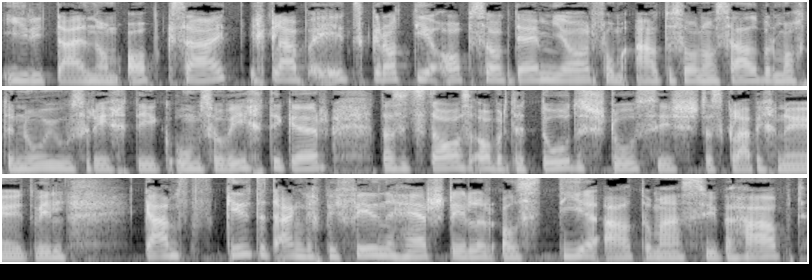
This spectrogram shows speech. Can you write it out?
ihre Teilnahme abgesagt. Ich glaube, jetzt gerade die Absage diesem Jahr vom Autosalon selber macht eine Neuausrichtung umso wichtiger. Dass jetzt das aber der Todesstoß ist, das glaube ich nicht, weil Genf gilt eigentlich bei vielen Herstellern als die Automesse überhaupt.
